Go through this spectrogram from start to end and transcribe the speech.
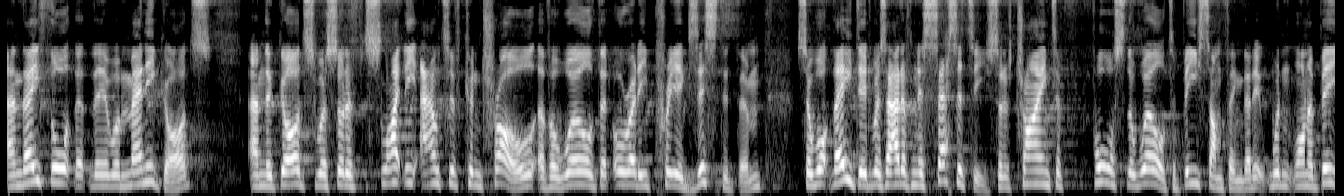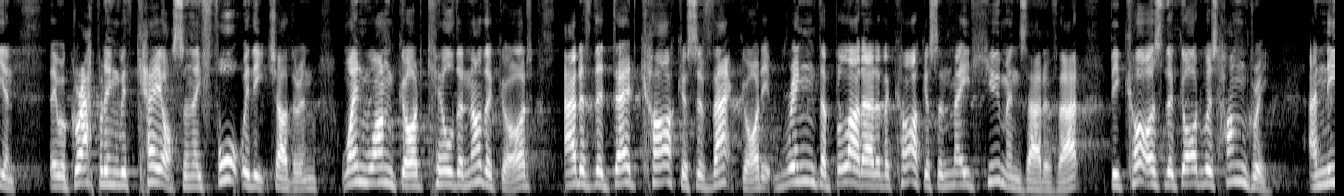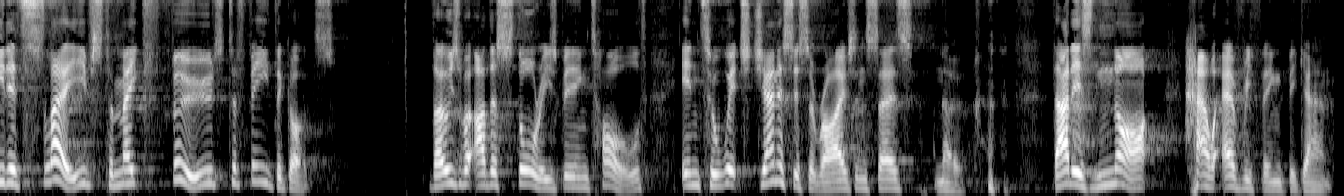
and they thought that there were many gods, and the gods were sort of slightly out of control of a world that already pre existed them. So, what they did was out of necessity, sort of trying to force the world to be something that it wouldn't want to be. And they were grappling with chaos and they fought with each other. And when one god killed another god, out of the dead carcass of that god, it wringed the blood out of the carcass and made humans out of that because the god was hungry and needed slaves to make food to feed the gods. Those were other stories being told, into which Genesis arrives and says, No, that is not how everything began.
